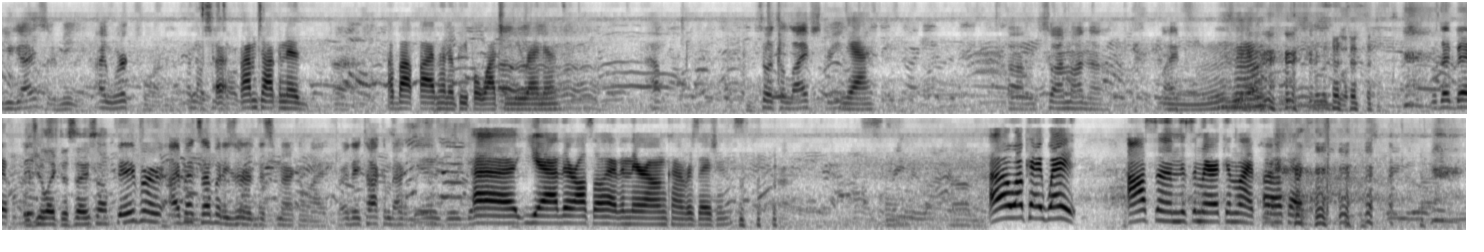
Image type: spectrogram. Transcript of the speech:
You guys or me? I work for them. I know she's Uh, talking. I'm talking to Uh, about 500 people watching you right now. How, so it's a live stream. Yeah. Um, so I'm on the live. Mhm. Was that bad for Would you like to say something? They've heard. I bet somebody's heard of This American Life. Are they talking back to me? Andrew? Uh, yeah, they're also having their own conversations. Um, Oh, okay, wait. Awesome, This American Life. Oh, okay.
